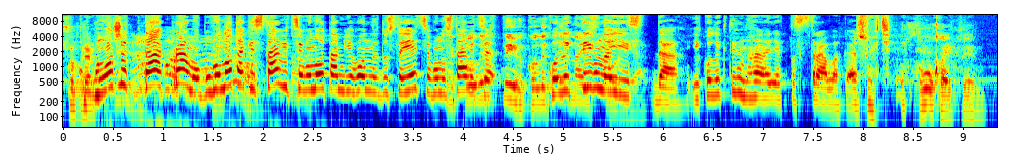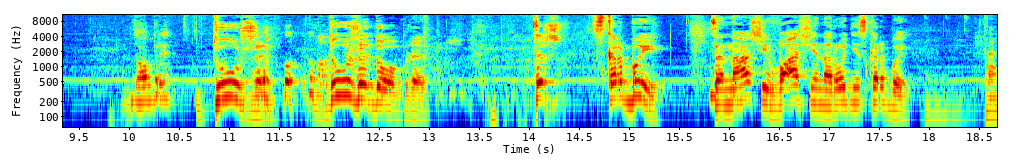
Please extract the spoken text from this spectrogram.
Що, прям Може, так, прямо, бо воно так і ставиться, воно там його не достається, воно Це ставиться. колектив, колективна колективна історія. да, і колективна, як то страва кажуть. Слухайте, Добре? дуже, дуже добре. Це ж скарби. Це наші ваші народні скарби. Так.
